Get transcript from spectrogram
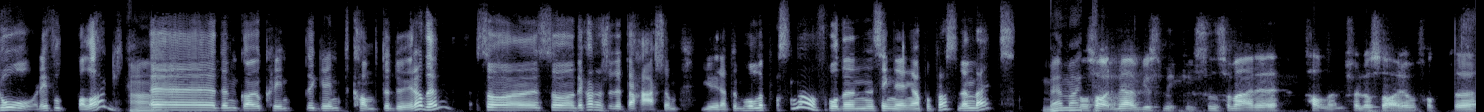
dårlig fotballag. Ah. Eh, de ga jo Glimt, Glimt kamp til døra, dem. Så, så det er kanskje dette her som gjør at de holder plassen, da, og får den signeringa på plass. Hvem veit? Og så har de August Mikkelsen, som er eh, talentfull, og så har de fått eh,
